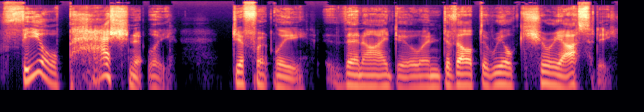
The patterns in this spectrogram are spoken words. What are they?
feel passionately differently than I do and developed a real curiosity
